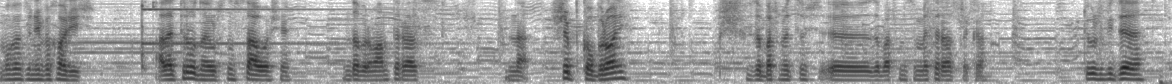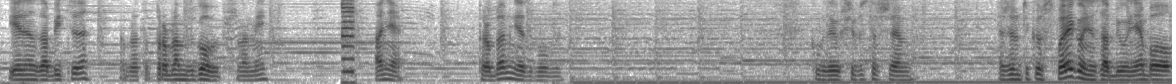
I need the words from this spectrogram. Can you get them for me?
Mogę tu nie wychodzić. Ale trudno, już no stało się. Dobra, mam teraz na szybko broń. Zobaczmy coś, yy, zobaczmy co mnie teraz czeka. Tu już widzę jeden zabity. Dobra, to problem z głowy przynajmniej. A nie. Problem nie z głowy. Kurde, już się wystraszyłem. Żebym tylko swojego nie zabił, nie? Bo...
